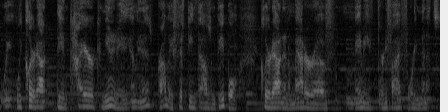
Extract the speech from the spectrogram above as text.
we, we cleared out the entire community. I mean, it's probably 15,000 people cleared out in a matter of maybe 35, 40 minutes.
